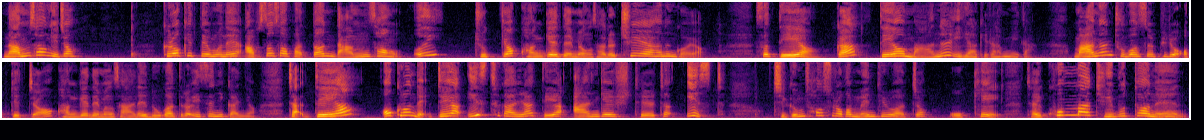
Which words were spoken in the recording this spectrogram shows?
남성이죠. 그렇기 때문에 앞서서 봤던 남성의 주격 관계대명사를 취해야 하는 거예요. 그래서 대어가 대어만을 이야기를 합니다. 만은 두 번 쓸 필요 없겠죠. 관계대명사 안에 녹아들어 있으니까요. 자, der, 어 그런데 der ist가 아니라 der Angestellte ist. 지금 서술어가 맨 뒤로 왔죠? 오케이. 자, 이 콤마 뒤부터는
